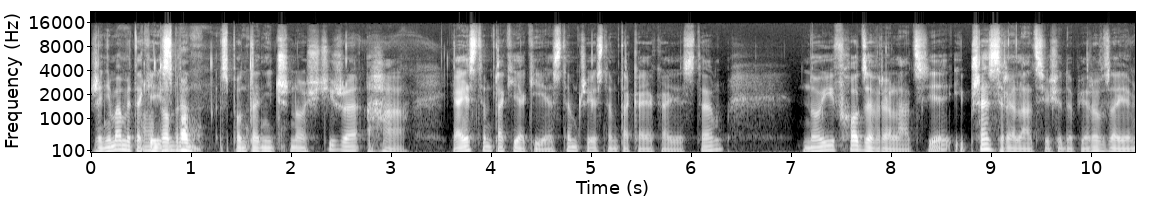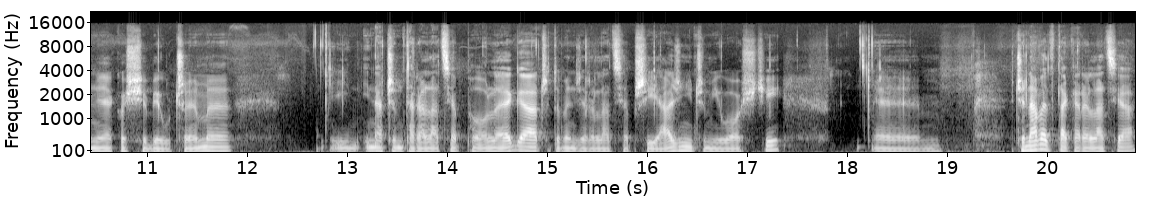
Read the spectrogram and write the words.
Że nie mamy takiej spon spontaniczności, że aha, ja jestem taki, jaki jestem, czy jestem taka, jaka jestem. No i wchodzę w relacje, i przez relacje się dopiero wzajemnie jakoś siebie uczymy. I, I, na czym ta relacja polega, czy to będzie relacja przyjaźni, czy miłości, yy, czy nawet taka relacja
